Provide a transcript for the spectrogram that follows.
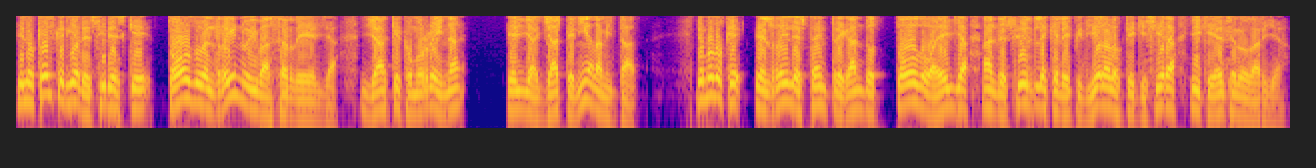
Y lo que él quería decir es que todo el reino iba a ser de ella, ya que como reina, ella ya tenía la mitad. De modo que el rey le está entregando todo a ella al decirle que le pidiera lo que quisiera y que él se lo daría.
